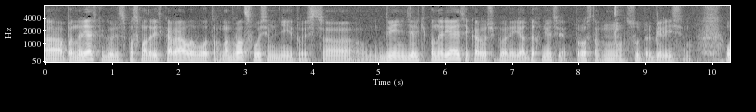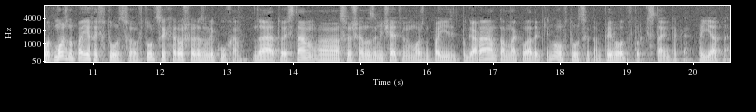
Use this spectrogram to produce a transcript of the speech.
понырять, как говорится, посмотреть кораллы, вот, на 28 дней, то есть а, две недельки поныряете, короче говоря, и отдохнете, просто м-м, супер белиссимо. Вот, можно поехать в Турцию, в Турции хорошая развлекуха, да, то есть там э, совершенно замечательно можно поездить по горам, там на квадрике, ну, в Турции там природа, в Туркестане такая приятная.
